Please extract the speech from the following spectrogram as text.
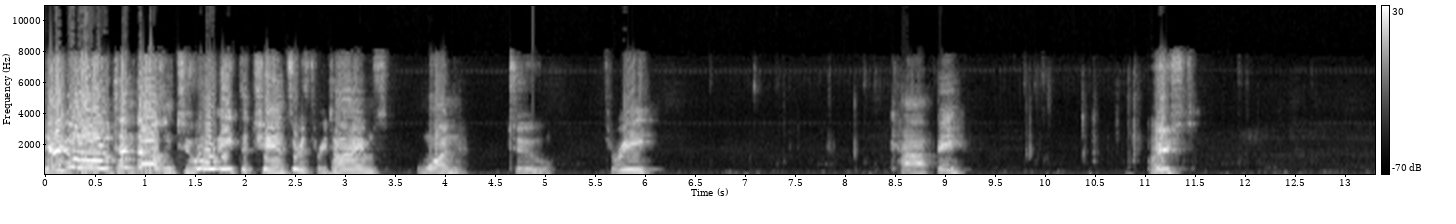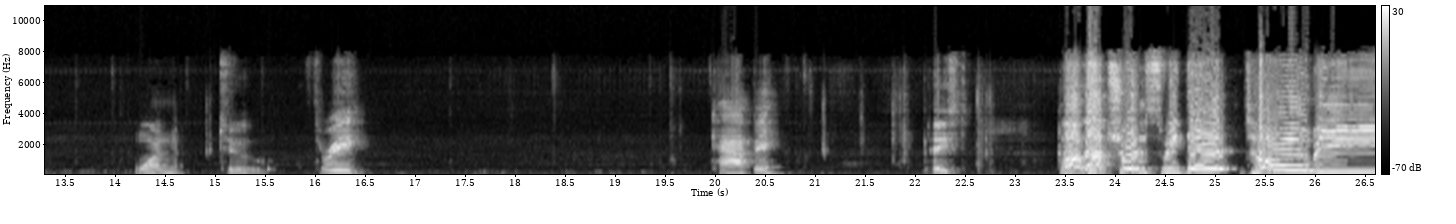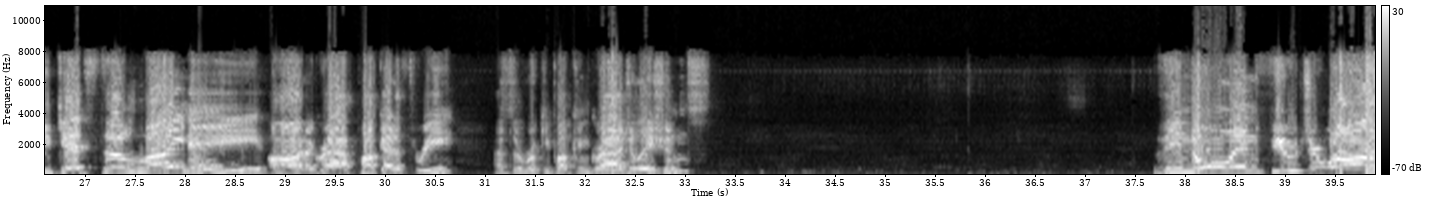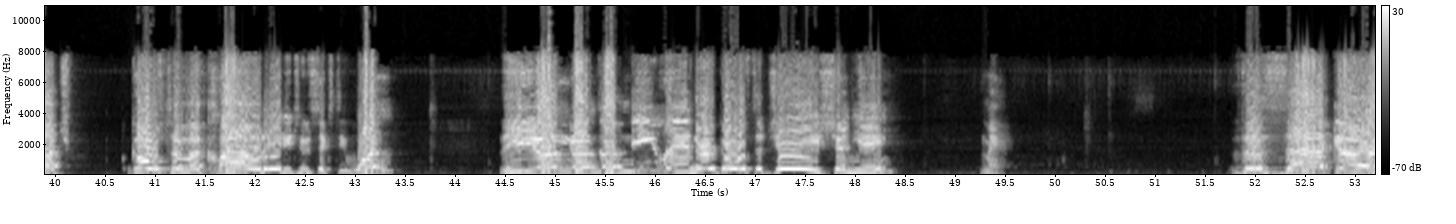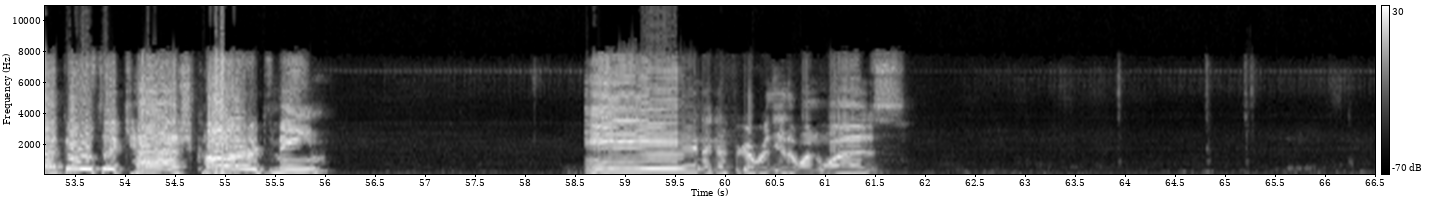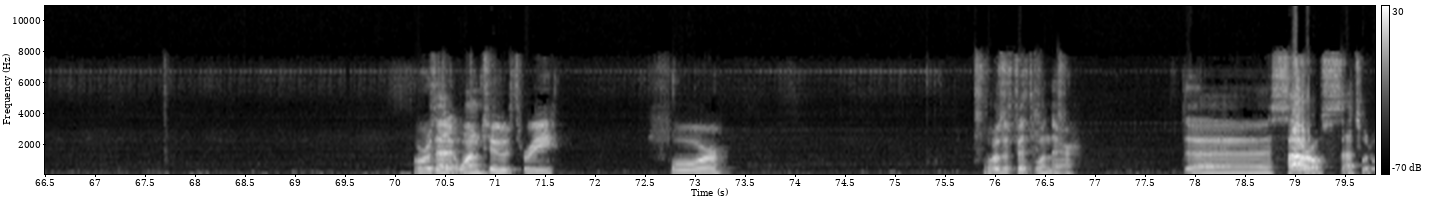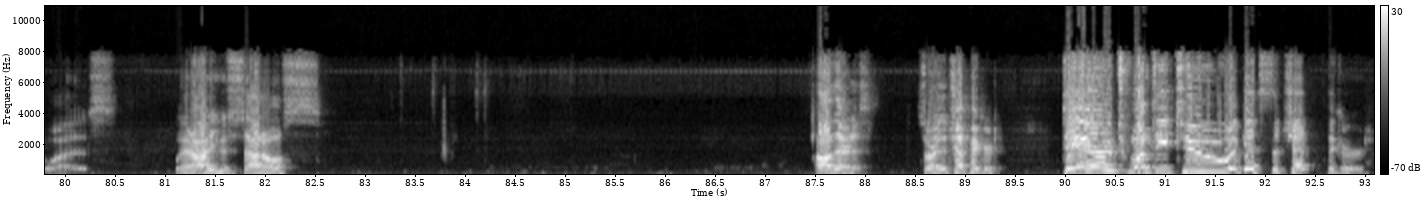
Here we go. 10,208 the Chancer three times. One, two, three. Copy. Paste. One, two, three. Copy. Paste. Well, that's short and sweet there. Toby gets the Laine autograph puck out of three. That's a rookie puck. Congratulations. The Nolan Future Watch goes to McLeod 8261. The Young Guns of Nylander goes to Jay Chenier. Man. The Zacha goes to Cash Cards Main. And I gotta figure out where the other one was. Or was that it? One, two, three, four. What was the fifth one there? The Saros, that's what it was. Where are you, Saros? Oh, there it is. Sorry, the Chet Pickard. Dare 22 against the Chet Pickard.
